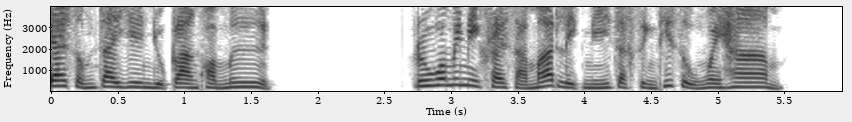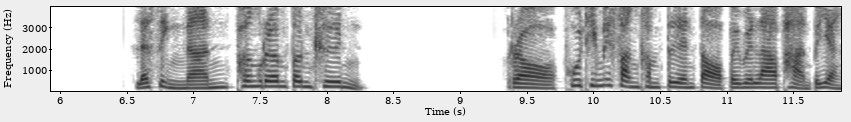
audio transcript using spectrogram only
ยายสมใจยืนอยู่กลางความมืด รู้ว่าไม่มีใครสามารถหลีกหนีจากสิ่งที่สูงไว้ห้าม และสิ่งนั้นเพิ่งเริ่มต้นขึ้นรอผู้ที่ไม่ฟังคำเตือนต่อไปเวลาผ่านไปอย่าง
